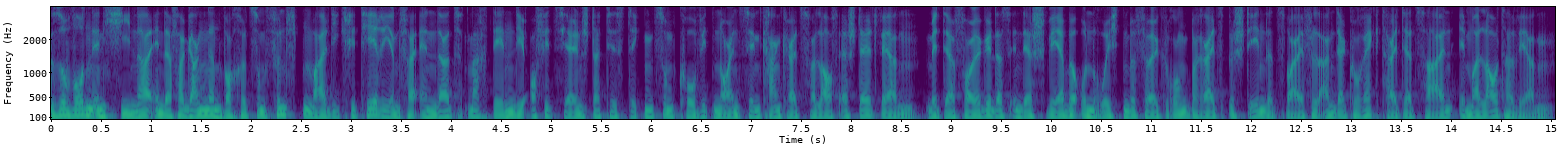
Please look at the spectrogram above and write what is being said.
So wurden in China in der vergangenen Woche zum fünften Mal die Kriterien verändert, nach denen die offiziellen Statistiken zum Covid-19-Krankheitsverlauf erstellt werden, mit der Folge, dass in der schwer beunruhigten Bevölkerung bereits bestehende Zweifel an der Korrektheit der Zahlen immer lauter werden.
